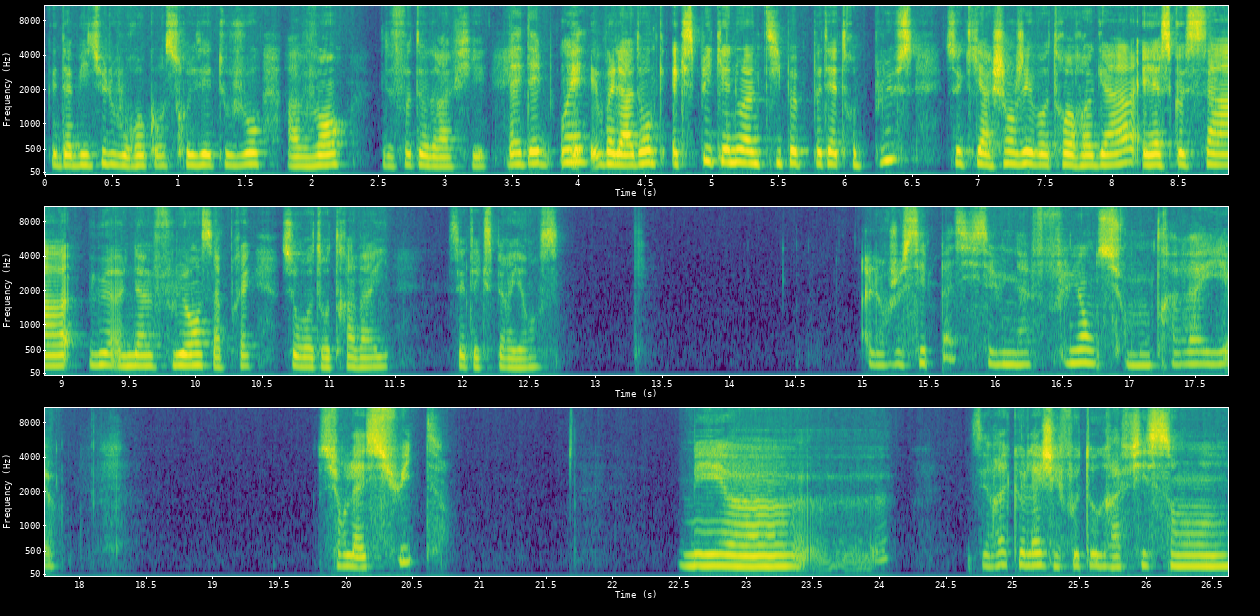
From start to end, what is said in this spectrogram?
que d'habitude vous reconstruisez toujours avant de photographier. Bah, voilà, donc expliquez-nous un petit peu peut-être plus ce qui a changé votre regard et est-ce que ça a eu une influence après sur votre travail, cette expérience? Alors je ne sais pas si c'est une influence sur mon travail, sur la suite, mais euh, c'est vrai que là j'ai photographié sans,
